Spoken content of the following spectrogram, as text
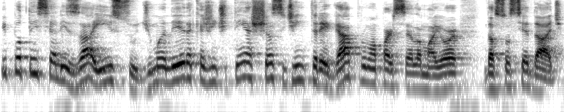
e potencializar isso de maneira que a gente tenha a chance de entregar para uma parcela maior da sociedade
